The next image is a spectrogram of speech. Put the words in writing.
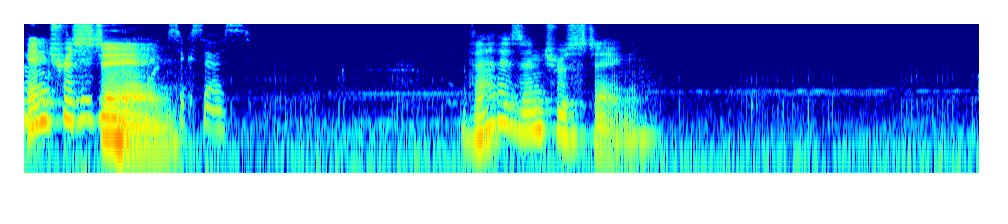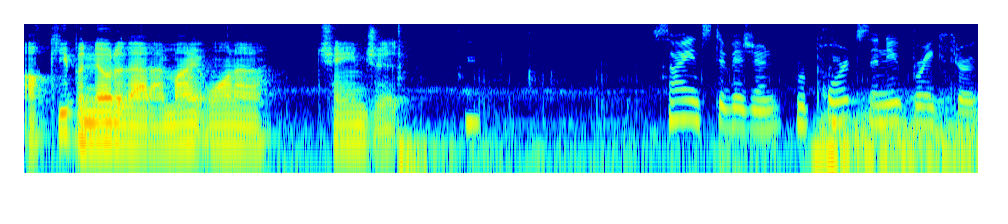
Division Interesting. Success. That is interesting. I'll keep a note of that. I might want to change it. Science Division reports a new breakthrough.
